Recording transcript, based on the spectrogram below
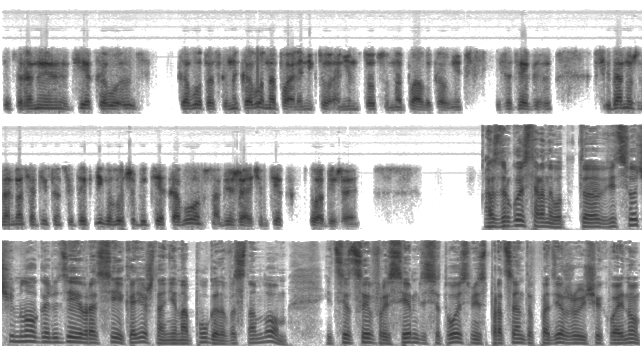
со стороны тех, кого, кого так сказать, на кого напали, никто, а не тот, кто напал, и кого нет. И, соответственно, всегда нужно, нас написано в Святой лучше быть тех, кого обижают, чем тех, кто обижает. А с другой стороны, вот э, ведь очень много людей в России, конечно, они напуганы в основном. И те цифры 70-80% поддерживающих войну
